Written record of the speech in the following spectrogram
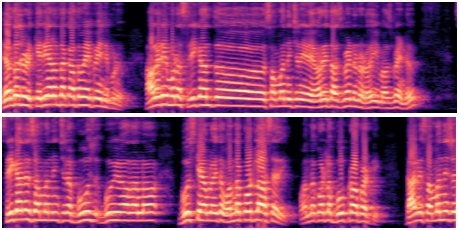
ఇదంతా చూడు కెరియర్ అంతా ఖతం అయిపోయింది ఇప్పుడు. ఆల్రెడీ మన శ్రీకాంత్ సంబంధించిన ఎవరైతే హస్బెండ్ ఉన్నాడో ఈ హస్బెండ్ శ్రీకాంత్కి సంబంధించిన భూ భూ వివాదంలో భూ స్కామ్లో అయితే వంద కోట్ల వస్తుంది వంద కోట్ల భూ ప్రాపర్టీ దానికి సంబంధించిన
